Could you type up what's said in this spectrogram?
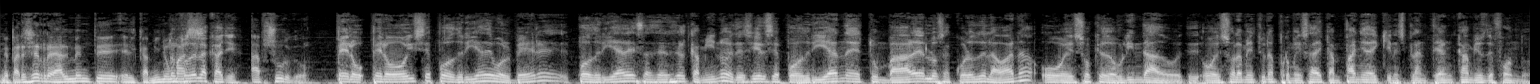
me parece realmente el camino más de la calle. absurdo. Pero, pero hoy se podría devolver, eh, podría deshacerse el camino, es decir, se podrían eh, tumbar eh, los acuerdos de La Habana o eso quedó blindado, o es solamente una promesa de campaña de quienes plantean cambios de fondo.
